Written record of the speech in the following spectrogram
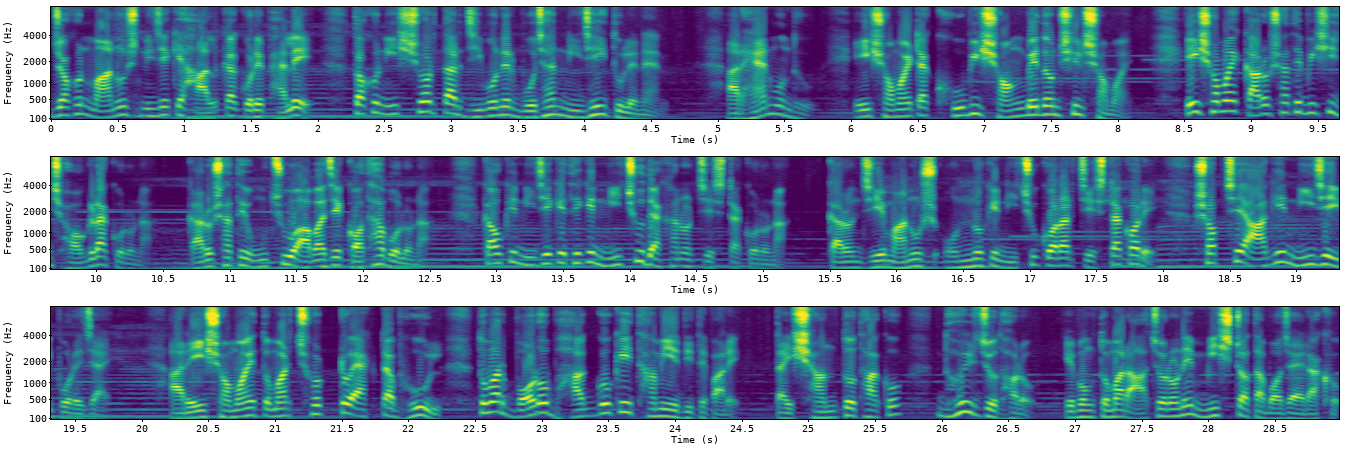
যখন মানুষ নিজেকে হালকা করে ফেলে, তখন ঈশ্বর তার জীবনের বোঝা নিজেই তুলে নেন। আর হ্যাঁ বন্ধু, এই সময়টা খুবই সংবেদনশীল সময়। এই সময় কারও সাথে বেশি ঝগড়া করো না, কারও সাথে উঁচু আওয়াজে কথা বলো না, কাউকে নিজেকে থেকে নিচু দেখানোর চেষ্টা করো না। কারণ যে মানুষ অন্যকে নিচু করার চেষ্টা করে, সবচেয়ে আগে নিজেই পড়ে যায়। আর এই সময় তোমার ছোট্ট একটা ভুল তোমার বড় ভাগ্যকেই থামিয়ে দিতে পারে। তাই শান্ত থাকো, ধৈর্য ধরো এবং তোমার আচরণে মিষ্টতা বজায় রাখো।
